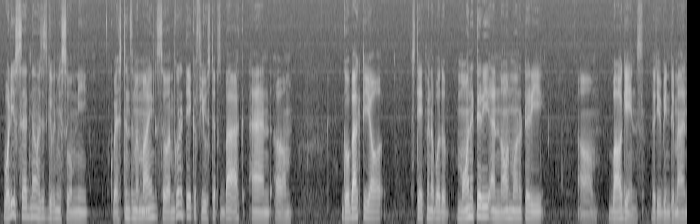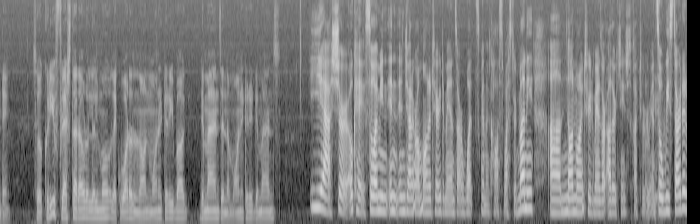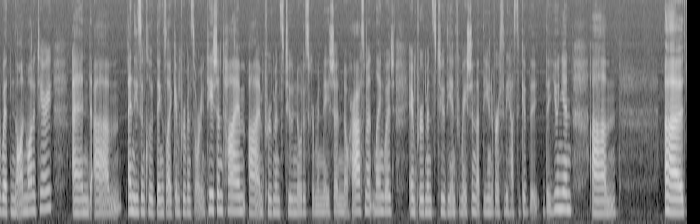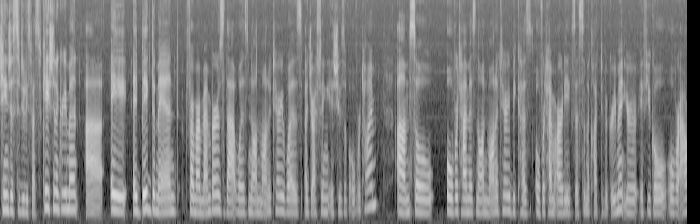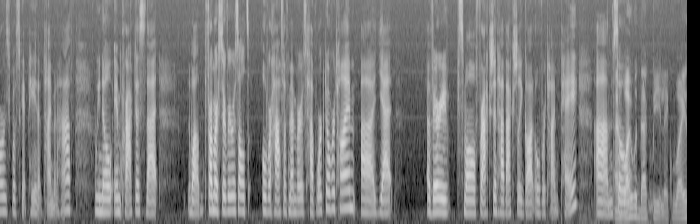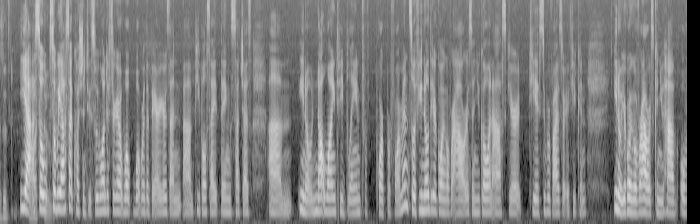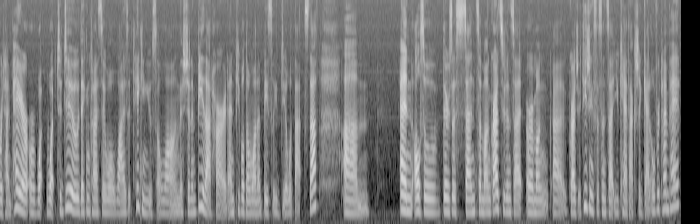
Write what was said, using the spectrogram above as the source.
what you said now has just given me so many questions in my Mhm. mind. So I'm going to take a few steps back and um, go back to your statement about the monetary and non monetary um, bargains that you've been demanding. So could you flesh that out a little more? Like, what are the non monetary bar- demands and the monetary demands? Yeah, sure. Okay. So, I mean, in, in general, monetary demands are what's going to cost Western money. Um, non monetary demands are other changes to collective agreement. Okay. So, we started with non monetary, and, um, and these include things like improvements to orientation time, uh, improvements to no discrimination, no harassment language, improvements to the information that the university has to give the, the union. Um, uh, changes to duty specification agreement. Uh, a, a big demand from our members that was non monetary was addressing issues of overtime. Um, so overtime is non-monetary because overtime already exists in the collective agreement. You're if you go over hours, you're supposed to get paid at time and a half. We know in practice that, well, from our survey results, over half of members have worked overtime, uh, yet a very small fraction have actually got overtime pay. Um, so and why would that be? Like, why is it? yeah, so to- so we asked that question too. So we wanted to figure out what, what were the barriers, and um, people cite things such as, um, you know, not wanting to be blamed for poor performance. So if you know that you're going over hours, and you go and ask your TA supervisor if you can, you know, you're going over hours, can you have overtime pay or, or what what to do? They can kind of say, well, why is it taking you so long? This shouldn't be that hard, and people don't want to basically deal with that stuff and also there's a sense among grad students that or among uh, graduate teaching assistants that you can't actually get overtime pay.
